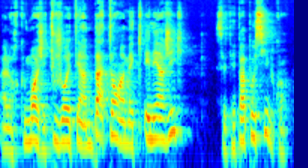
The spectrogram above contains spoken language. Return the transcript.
alors que moi j'ai toujours été un battant, un mec énergique, c'était pas possible quoi.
